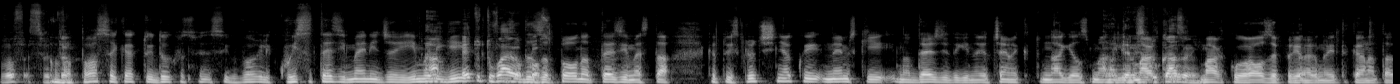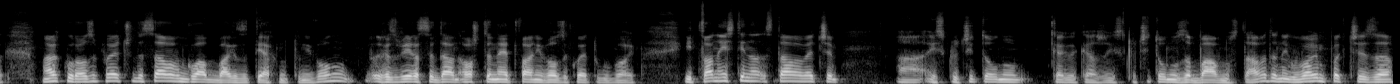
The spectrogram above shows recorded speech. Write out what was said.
в света. Въпросът е, както и друг сме си говорили, кои са тези менеджери, има А, ли ги, ето това е за да въпрос. запълнат тези места. Като изключиш някои немски надежди, да ги наречеме като Нагелсман Ама или Марко. Марко Розе, примерно, и така нататък. Марко Розе прави чудеса в Гладбах за тяхното ниво, но разбира се, да, още не е това ниво, за което говорим. И това наистина става вече а, изключително, как да кажа, изключително забавно става. Да не говорим пък, че за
